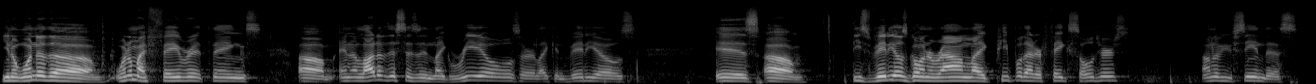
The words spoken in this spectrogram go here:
You know, one of the one of my favorite things, um, and a lot of this is in like reels or like in videos, is um, these videos going around like people that are fake soldiers. I don't know if you've seen this.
